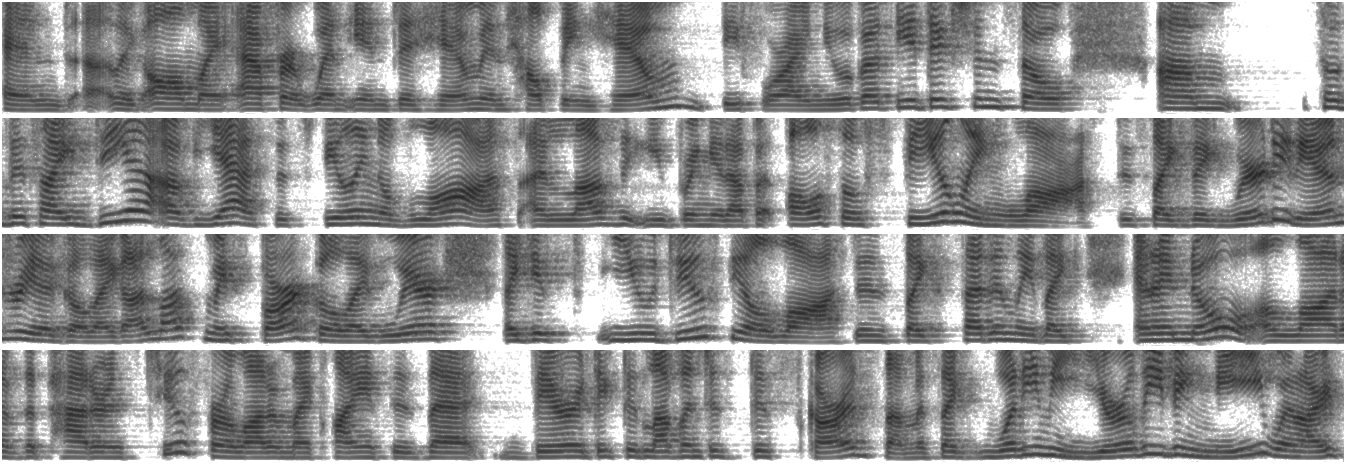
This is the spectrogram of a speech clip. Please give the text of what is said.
and uh, like all my effort went into him and helping him before I knew about the addiction. So, um, so this idea of yes this feeling of loss i love that you bring it up but also feeling lost. It's like like where did andrea go? Like i lost my sparkle. Like where like it's you do feel lost and it's like suddenly like and i know a lot of the patterns too for a lot of my clients is that their addicted loved one just discards them. It's like what do you mean? You're leaving me when i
